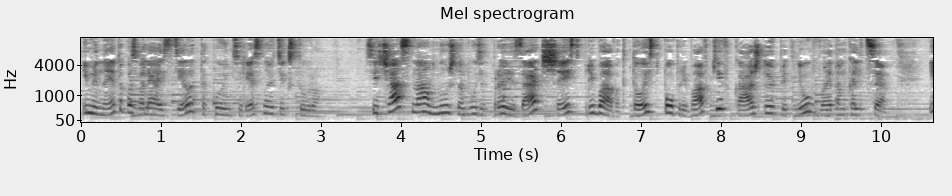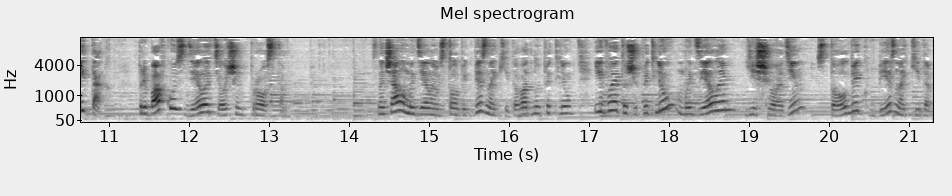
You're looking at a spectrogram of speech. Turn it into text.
Именно это позволяет сделать такую интересную текстуру. Сейчас нам нужно будет провязать 6 прибавок, то есть по прибавке в каждую петлю в этом кольце. Итак, прибавку сделать очень просто. Сначала мы делаем столбик без накида в одну петлю, и в эту же петлю мы делаем еще один столбик без накида.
